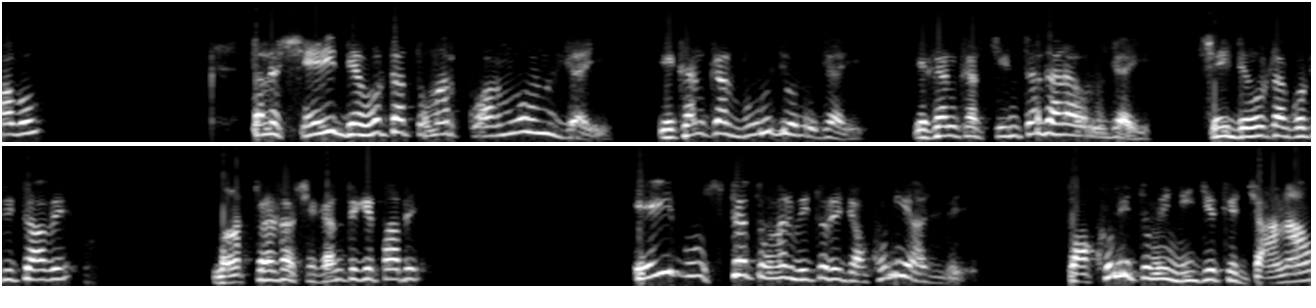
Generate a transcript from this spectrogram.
পাবো। তাহলে সেই দেহটা তোমার কর্ম অনুযায়ী, এখানকার বুঝ অনুযায়ী, এখানকার চিন্তাধারা অনুযায়ী সেই দেহটা গঠিত হবে। মাত্রাটা সেখান থেকে পাবে। এই বুঝটা তোমার ভিতরে যখনই আসবে, তখনই তুমি নিজেকে জানাও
